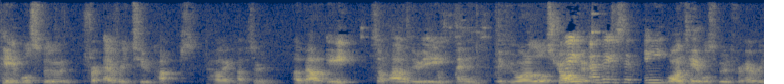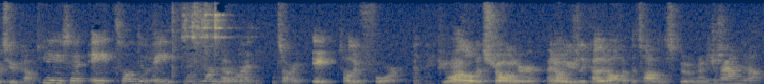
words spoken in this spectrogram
Tablespoon for every two cups. How many cups are there? About eight. So I'll do eight. And if you want a little stronger, Wait, I thought you said eight. one tablespoon for every two cups. Yeah, you said eight, so I'll do eight. That's one for No. one. Sorry, eight. So I'll do four. Okay. If you want a little bit stronger, I don't usually cut it off at the top of the spoon. I You just round it up.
